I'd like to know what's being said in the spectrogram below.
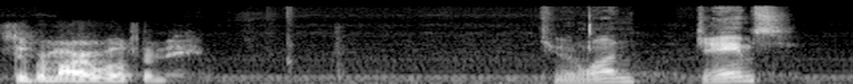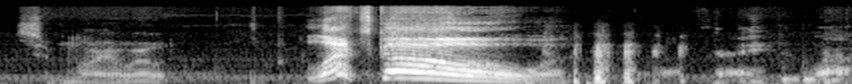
Super Mario World for me. two and one james Super Mario World. let's go okay, wow,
